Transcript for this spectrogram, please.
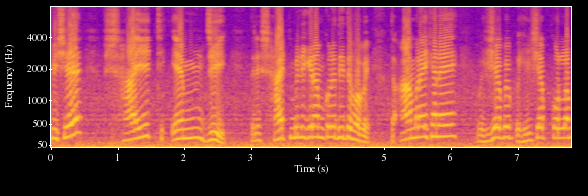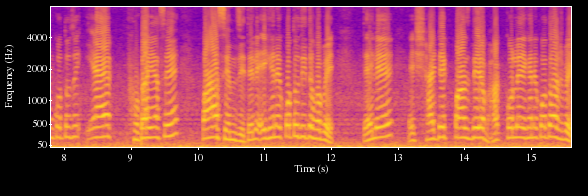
বিশে ষাট এমজি। তাহলে ষাট মিলিগ্রাম করে দিতে হবে। তো আমরা এখানে হিসাবে হিসাব করলাম কত যে এক ফোটাই আছে পাঁচ এমজি। তাহলে এখানে কত দিতে হবে? তাহলে এই ষাটে পাঁচ দিয়ে ভাগ করলে এখানে কত আসবে?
